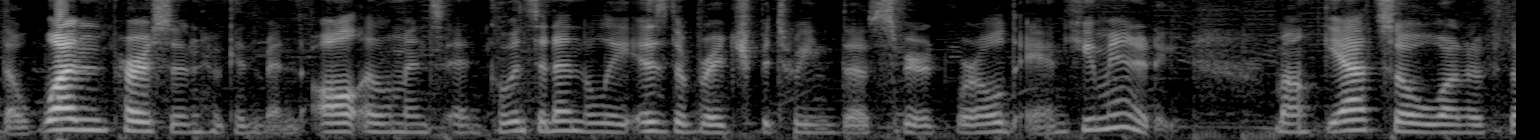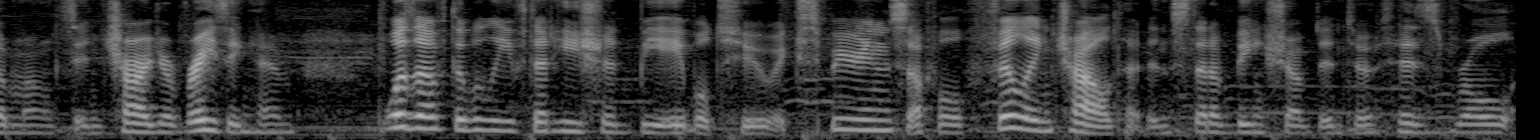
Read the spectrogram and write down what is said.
the one person who can bend all elements and coincidentally is the bridge between the spirit world and humanity. Monk Gyatso, one of the monks in charge of raising him, was of the belief that he should be able to experience a fulfilling childhood instead of being shoved into his role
